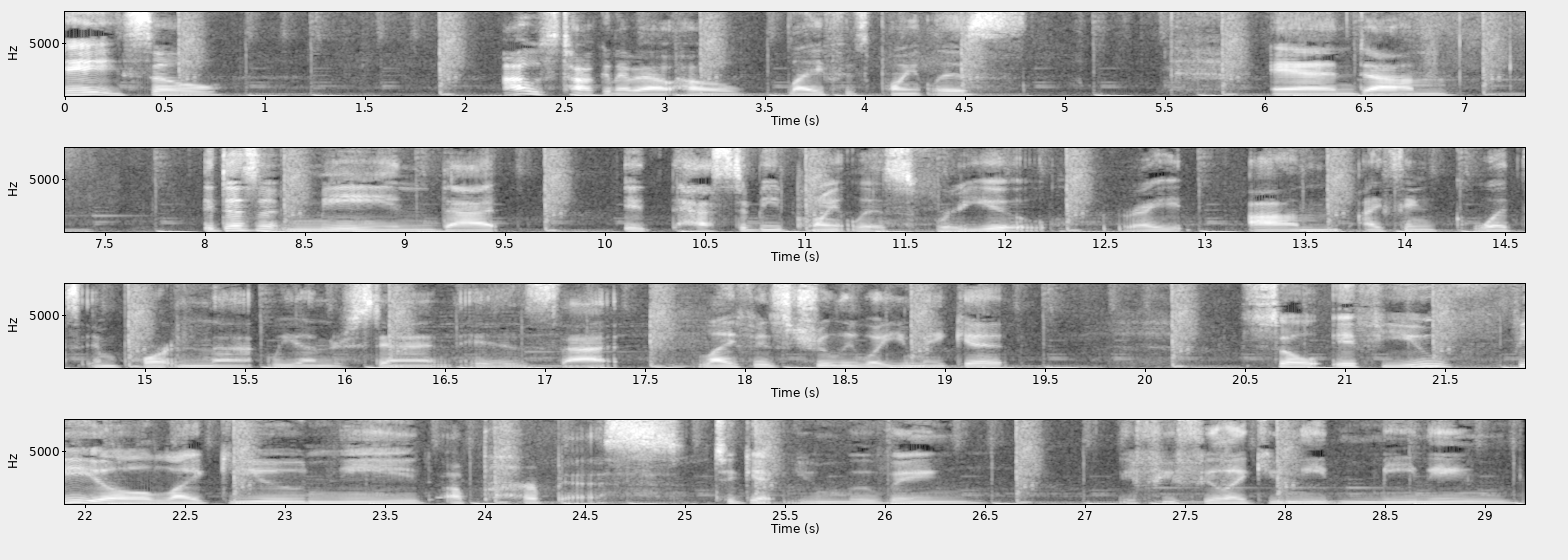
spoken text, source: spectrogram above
Hey, so I was talking about how life is pointless, and um, it doesn't mean that it has to be pointless for you, right? Um, I think what's important that we understand is that life is truly what you make it. So if you feel like you need a purpose to get you moving, if you feel like you need meaning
